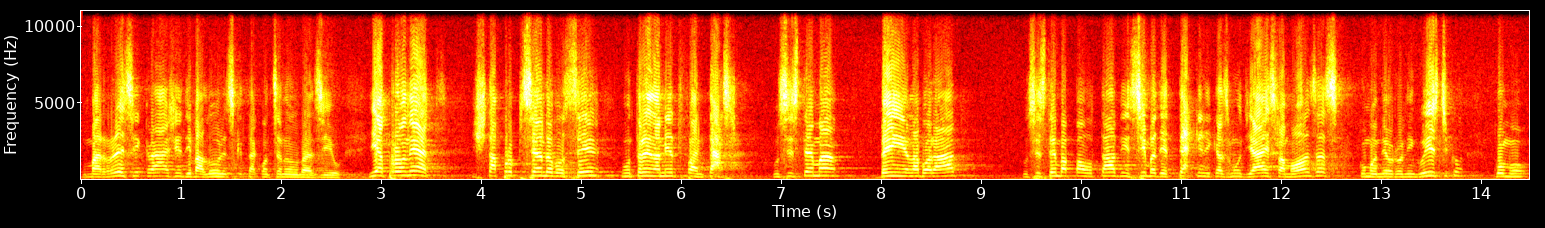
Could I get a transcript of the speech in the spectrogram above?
uma reciclagem de valores que está acontecendo no Brasil. E a Pronet está propiciando a você um treinamento fantástico, um sistema bem elaborado, um sistema pautado em cima de técnicas mundiais famosas, como o neurolinguístico, como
